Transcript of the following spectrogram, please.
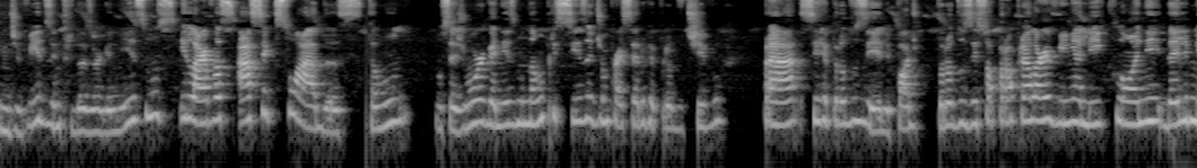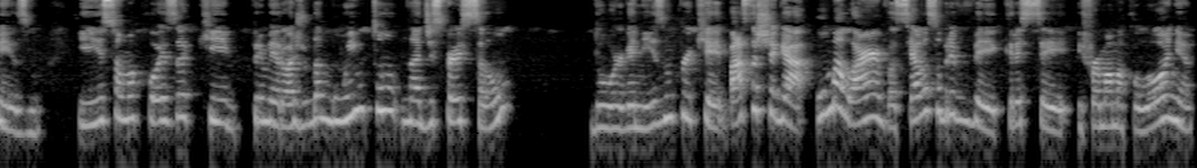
indivíduos, entre dois organismos, e larvas assexuadas. Então, ou seja, um organismo não precisa de um parceiro reprodutivo para se reproduzir. Ele pode produzir sua própria larvinha ali, clone dele mesmo. E isso é uma coisa que, primeiro, ajuda muito na dispersão do organismo, porque basta chegar uma larva, se ela sobreviver, crescer e formar uma colônia,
